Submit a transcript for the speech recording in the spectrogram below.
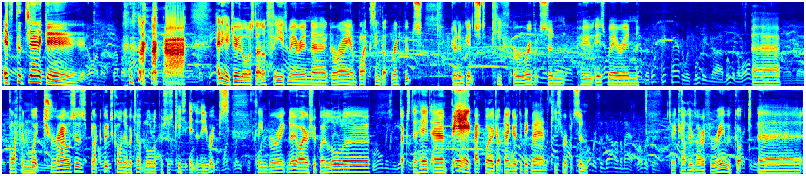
It's the jacket. Anywho, Jerry Lawler starting off. He is wearing uh, grey and black singlet, red boots, going up against Keith Robertson, who is wearing uh, black and white trousers, black boots, collar over top. Lawler pushes Keith into the ropes. Clean break, no. Irish whip by Lawler. Ducks the head and big back by a drop down goes the big man, Keith Robertson. Jerry Calhoun's our referee. We've got uh,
